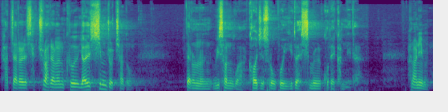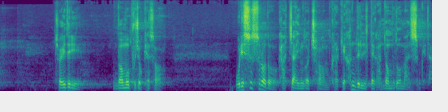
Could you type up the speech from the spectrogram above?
가짜를 색출하려는 그 열심조차도 때로는 위선과 거짓으로 보이기도 했음을 고백합니다. 하나님, 저희들이 너무 부족해서 우리 스스로도 가짜인 것처럼 그렇게 흔들릴 때가 너무도 많습니다.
